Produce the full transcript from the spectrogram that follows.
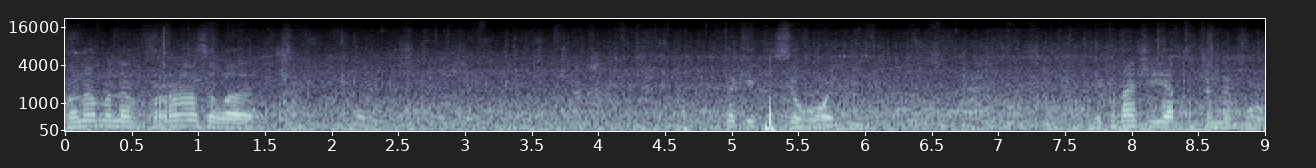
Вона мене вразила так як і сьогодні. Як наче я тут і не був.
